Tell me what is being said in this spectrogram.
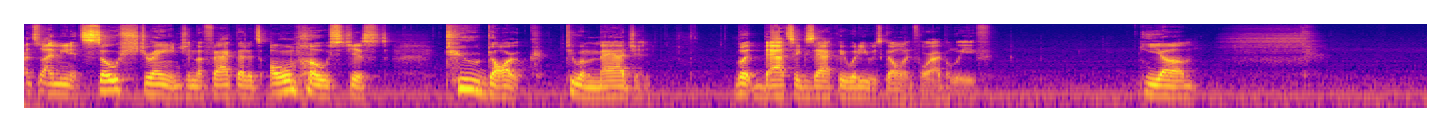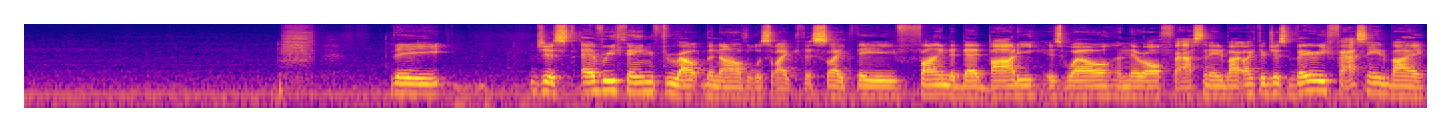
it's I mean it's so strange in the fact that it's almost just too dark to imagine. But that's exactly what he was going for, I believe. He um they just everything throughout the novel is like this. Like they find a dead body as well, and they're all fascinated by it. Like they're just very fascinated by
